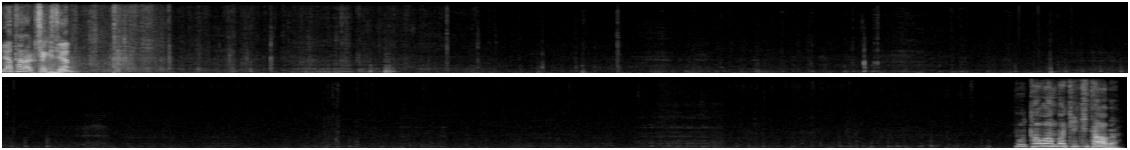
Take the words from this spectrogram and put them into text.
Yatarak çekeceğim. Bu tavandaki kitabı.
